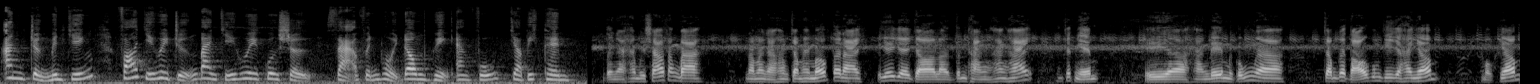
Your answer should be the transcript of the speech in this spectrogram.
Anh Trần Minh Chiến, Phó Chỉ huy trưởng Ban Chỉ huy quân sự xã Vĩnh Hội Đông, huyện An Phú cho biết thêm. Từ ngày 26 tháng 3 năm 2021 tới nay, với vai trò là tinh thần hăng hái, trách nhiệm, thì à, hàng đêm mình cũng à, trong cái tổ cũng chia cho hai nhóm một nhóm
